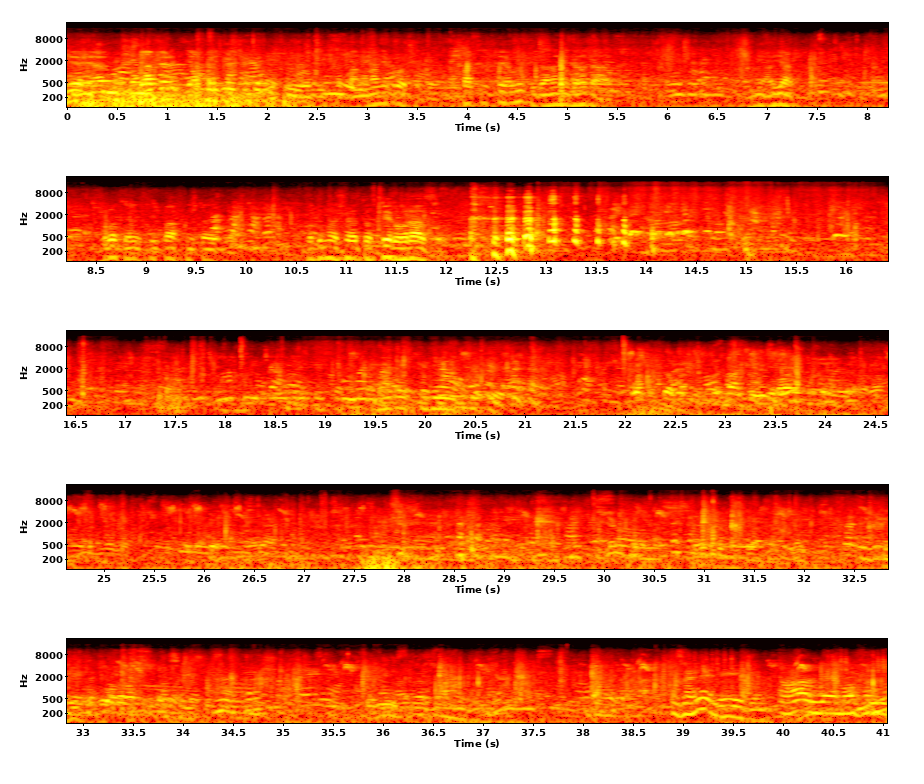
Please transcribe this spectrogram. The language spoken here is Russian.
я, я, пер- я перейду очень комиссию, Степан, она не. Опасно, что я выпью, она не дорогая. Не, а я ж. Просто если пахнет, то это. Подумаю, что это с первого раза. За не Zanelli. Ah, ne, ma ho fatto.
